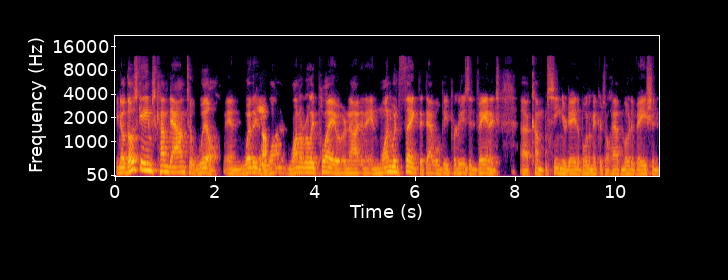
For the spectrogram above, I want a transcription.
You know those games come down to will and whether yeah. you want want to really play or not. And, and, one would think that that will be purdue's advantage uh, come senior day. The boilermakers will have motivation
